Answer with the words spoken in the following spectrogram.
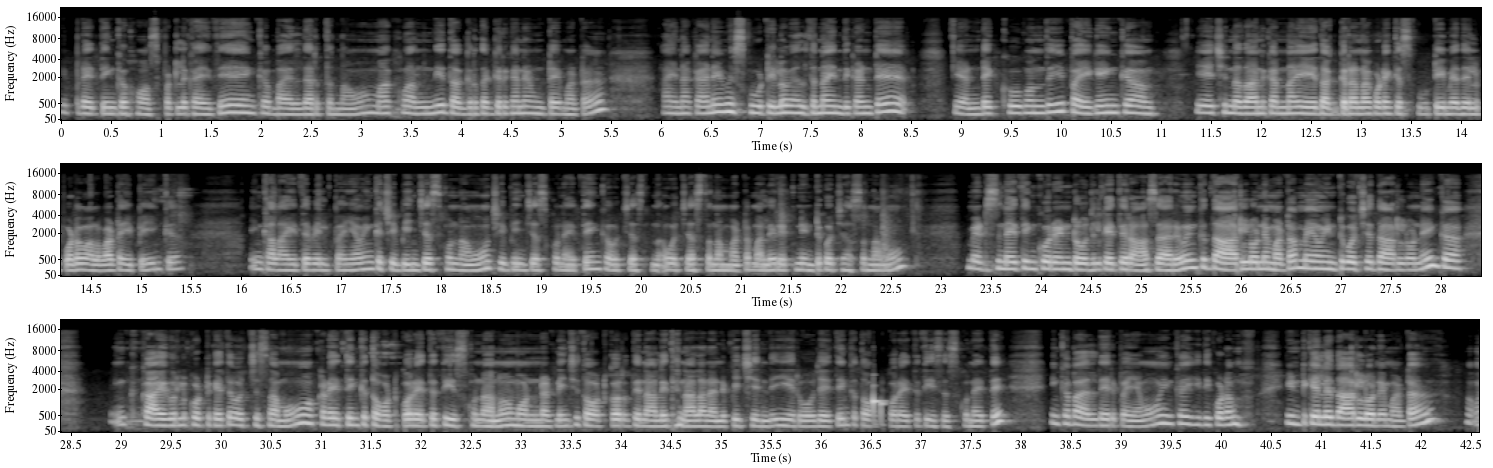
ఇప్పుడైతే ఇంకా హాస్పిటల్కి అయితే ఇంకా బయలుదేరుతున్నాము. మాకు అన్నీ దగ్గర దగ్గరగానే ఉంటాయి అన్నమాట అయినా కానీ మేము స్కూటీలో వెళ్తున్నాం. ఎందుకంటే ఎండ ఎక్కువగా ఉంది. పైగా ఇంకా ఏ చిన్నదానికన్నా ఏ దగ్గరన్నా కూడా ఇంకా స్కూటీ మీద వెళ్ళిపోవడం అలవాటు అయిపోయి ఇంకా ఇంకా అలా అయితే వెళ్ళిపోయాము ఇంకా చూపించేసుకున్నాము. చూపించేసుకుని అయితే ఇంకా వచ్చేస్తున్నా వచ్చేస్తున్నాం మళ్ళీ రిటర్న్ ఇంటికి వచ్చేస్తున్నాము. మెడిసిన్ అయితే ఇంకో రెండు రోజులకైతే రాశారు. ఇంకా దారిలోనే మాట మేము ఇంటికి వచ్చే దారిలోనే ఇంకా ఇంకా కాయగూరల కొట్టుకైతే వచ్చేసాము. అక్కడైతే ఇంకా తోటకూర అయితే తీసుకున్నాను. మొన్నటి నుంచి తోటకూర తినాలి తినాలని అనిపించింది. ఈ రోజు అయితే ఇంకా తోటకూర అయితే తీసేసుకుని అయితే ఇంకా బయలుదేరిపోయాము. ఇంకా ఇది కూడా ఇంటికి వెళ్ళే దారిలోనేమాట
